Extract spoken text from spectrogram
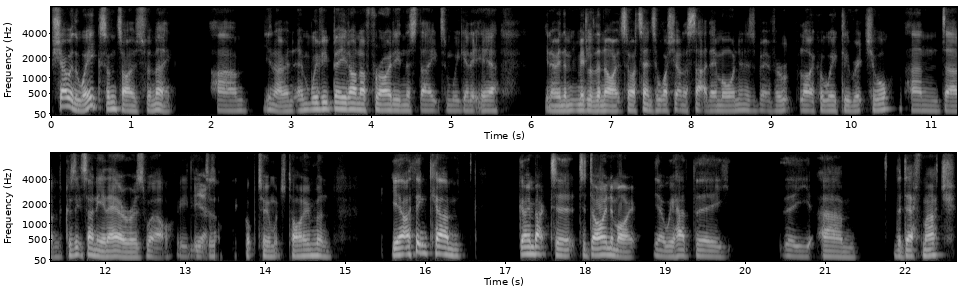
show of the week sometimes for me. Um, you know, and, and with it being on a Friday in the States and we get it here, you know, in the middle of the night, so I tend to watch it on a Saturday morning as a bit of a like a weekly ritual, and um, because it's only an hour as well, it, it doesn't take up too much time, and yeah, I think um, going back to to Dynamite, you know, we had the the um the death match,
